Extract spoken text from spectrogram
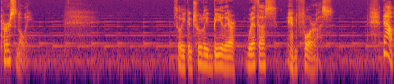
personally. So He can truly be there with us and for us. Now,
